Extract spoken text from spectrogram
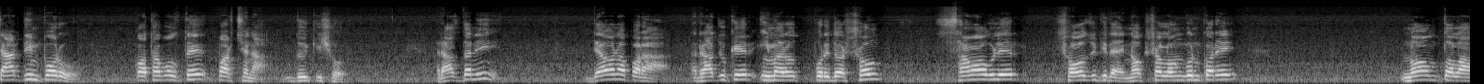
চার দিন পরও কথা বলতে পারছে না দুই কিশোর। রাজধানী দেওয়ানাপাড়া, রাজুকের ইমারত পরিদর্শন সামাউলের সহযোগিতায় নকশা লঙ্ঘন করে নমতলা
